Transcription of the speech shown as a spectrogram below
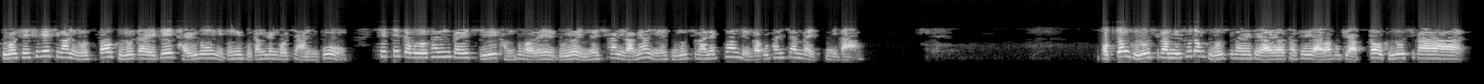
그것이 휴게 시간으로서 근로자에게 자유로운 이동이 보장된 것이 아니고 실질적으로 사용자의 지휘 감독 아래 놓여 있는 시간이라면 이는 근로시간에 포함된다고 판시한 바 있습니다. 법정 근로시간 및 소정 근로시간에 대하여 자세히 알아보기 앞서 근로시간은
